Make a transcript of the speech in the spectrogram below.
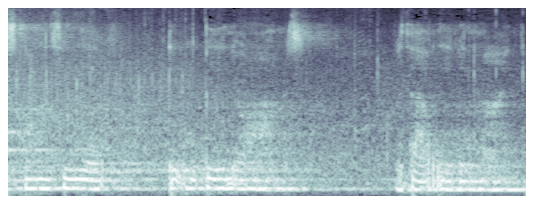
as long as you live, it will be in your arms without leaving mine.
